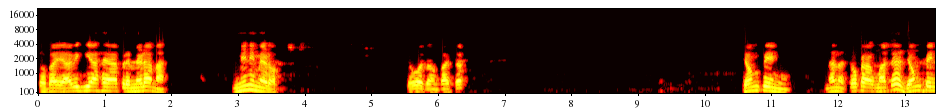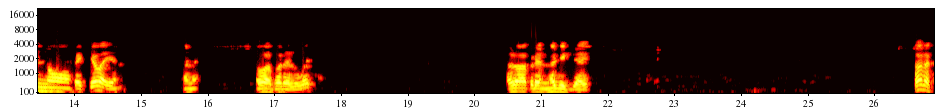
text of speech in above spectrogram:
તો ભાઈ આવી ગયા છે આપણે મેળામાં. મિની મેળો. જોવો તમે પાછળ. જમ્પિંગ નાના છોકરા માટે જમ્પિંગ નો કંઈક કહેવાય એને. અને હવા ભરેલું હોય. હલો આપણે નજીક જાય. સરસ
